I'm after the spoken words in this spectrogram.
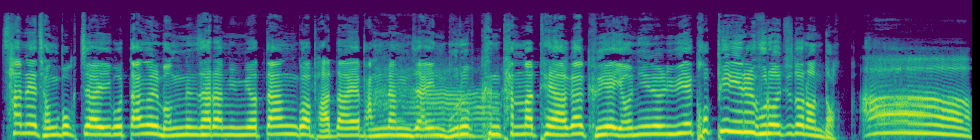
산의 정복자이고 땅을 먹는 사람이며 땅과 바다의 방랑자인 아. 무릎 큰 탐마테아가 그의 연인을 위해 코피리를 불어주던 언덕. 아,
